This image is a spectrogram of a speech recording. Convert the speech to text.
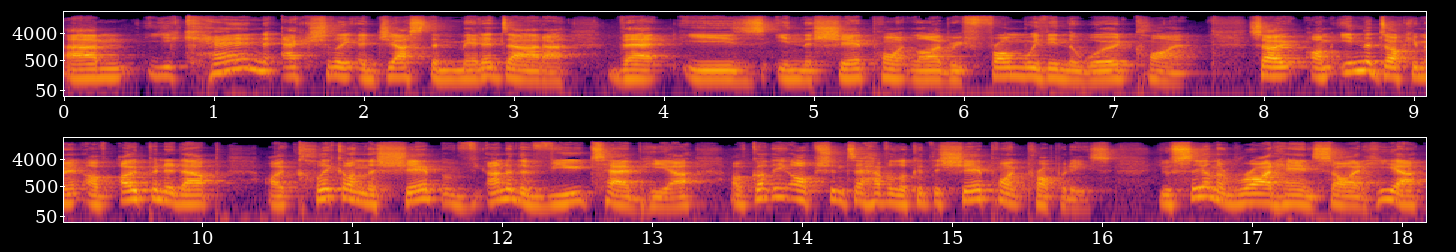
um, you can actually adjust the metadata that is in the SharePoint library from within the Word client. So I'm in the document, I've opened it up, I click on the share under the view tab here, I've got the option to have a look at the SharePoint properties. You'll see on the right hand side here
